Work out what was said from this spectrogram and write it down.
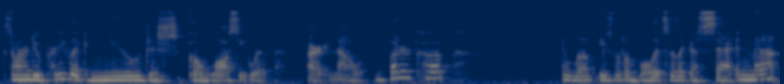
Because I want to do pretty like new, just glossy lip. All right, now Buttercup. I love these little bullets. They're like a satin matte.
